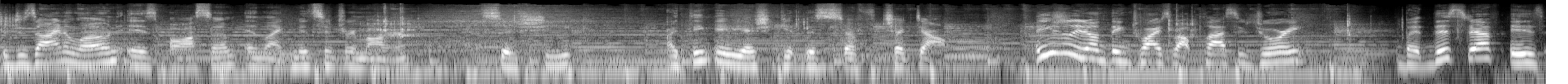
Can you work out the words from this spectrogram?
The design alone is awesome and like mid-century modern. So chic. I think maybe I should get this stuff checked out. I usually don't think twice about plastic jewelry, but this stuff is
